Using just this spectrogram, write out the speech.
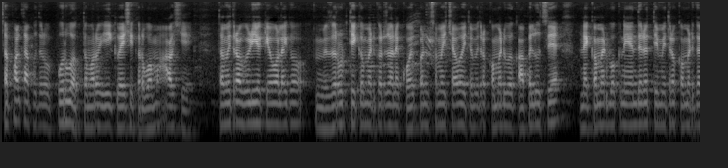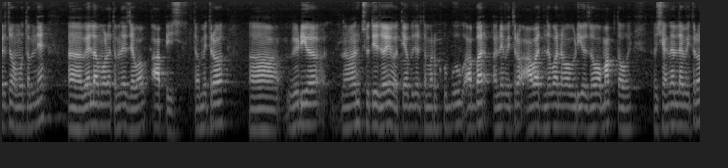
સફળતાપૂર્વક પૂર્વક તમારું ઈ કેવાયસી કરવામાં આવશે. તો મિત્રો વીડિયો કેવો લાગ્યો? જરૂરથી કમેન્ટ કરજો અને કોઈ પણ સમસ્યા હોય તો મિત્રો કમેન્ટ બોક્સ આપેલું છે. અને કમેન્ટ બોક્સની અંદર જ તે મિત્રો કમેન્ટ કરજો. હું તમને વહેલા મોડો તમને જવાબ આપીશ. તો મિત્રો વીડિયો અંત સુધી જોયો તે બદલ તમારો ખૂબ ખૂબ આભાર. અને મિત્રો, આવા જ નવા નવા વીડિયો જોવા માગતા હોય, તો ચેનલને મિત્રો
